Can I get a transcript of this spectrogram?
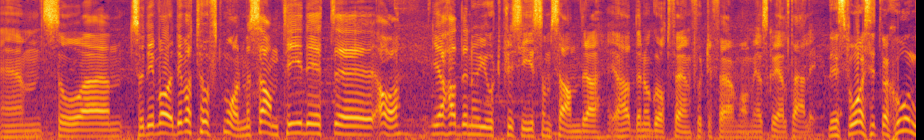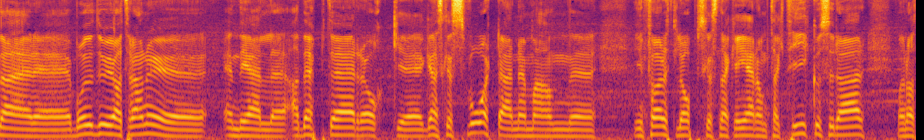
Ehm, så, ehm, så det, var, det var tufft mål, men samtidigt, eh, ja, jag hade nog gjort precis som Sandra. Jag hade nog gått 5.45 om jag ska vara helt ärlig. Det är en svår situation där. Eh, både du och jag tränar ju en del adepter och eh, ganska svårt där när man inför ett lopp ska snacka igenom taktik och sådär. Man har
